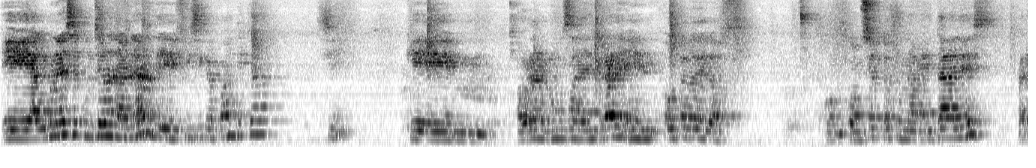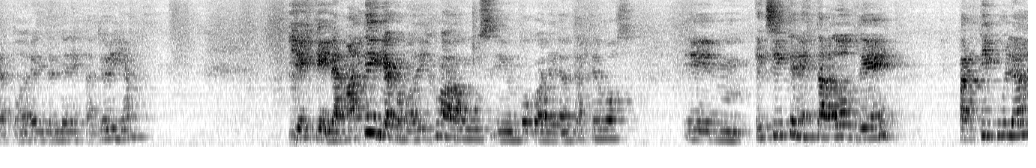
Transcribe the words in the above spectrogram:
Eh, ¿Alguna vez escucharon hablar de física cuántica? ¿Sí? Que mm, ahora nos vamos a adentrar en otro de los conceptos fundamentales para poder entender esta teoría, que es que la materia, como dijo Agus, y un poco adelantaste vos, em, existe en estado de partícula,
